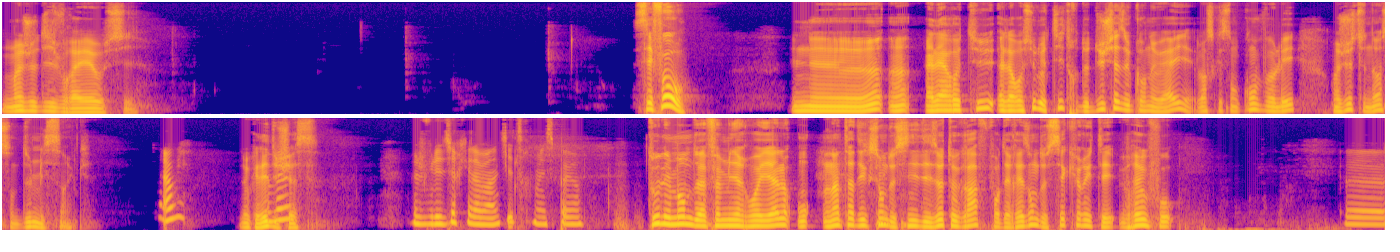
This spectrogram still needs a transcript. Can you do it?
Moi, je dis vrai aussi. C'est faux Une, un- elle, a reçu, elle a reçu le titre de duchesse de Cornouailles lorsqu'ils sont convolés en juste noces en 2005. Ah oui. Donc elle est Ah bah duchesse. Je voulais dire qu'elle avait un titre, mais c'est pas grave. Tous les membres de la famille royale ont l'interdiction de signer des autographes pour des raisons de sécurité. Vrai ou faux? Euh,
